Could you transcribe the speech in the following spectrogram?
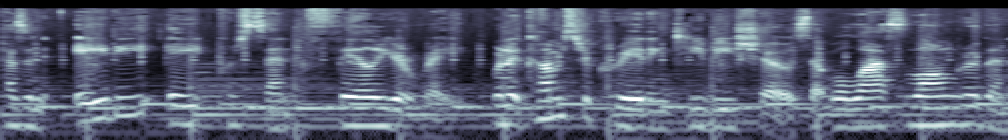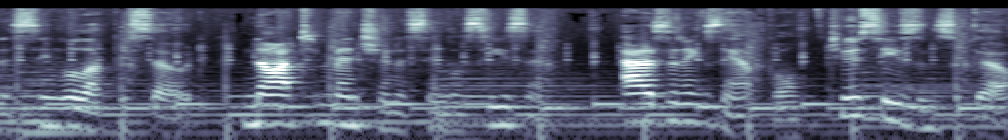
has an 88% failure rate when it comes to creating TV shows that will last longer than a single episode, not to mention a single season. As an example, two seasons ago,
